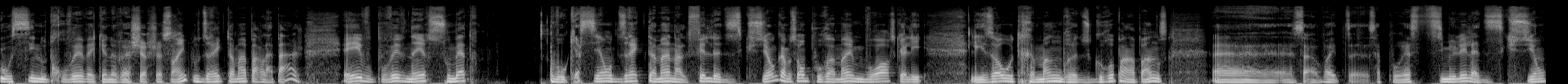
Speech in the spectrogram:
aussi nous trouver avec une recherche simple ou directement par la page. Et vous pouvez venir soumettre vos questions directement dans le fil de discussion. Comme ça, on pourra même voir ce que les, autres membres du groupe en pensent. Euh, ça pourrait stimuler la discussion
